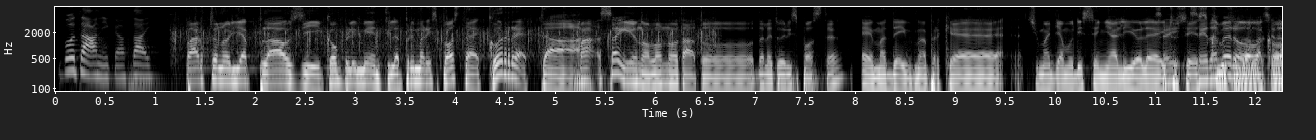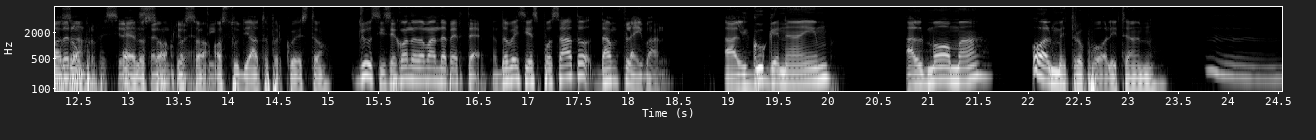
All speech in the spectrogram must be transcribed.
botanica, dai. Partono gli applausi, complimenti, la prima risposta è corretta. Ma sai che io non l'ho notato dalle tue risposte? Eh, ma Dave, ma perché ci mandiamo di segnali io e lei? Sei- tu sei, sei escluso davvero- dalla sei cosa. davvero un professionista, Eh, lo so, lo so, ho studiato per questo. Giusy, seconda domanda per te. Dove si è sposato Dan Flavin? Al Guggenheim, al MoMA o al Metropolitan? Mm,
